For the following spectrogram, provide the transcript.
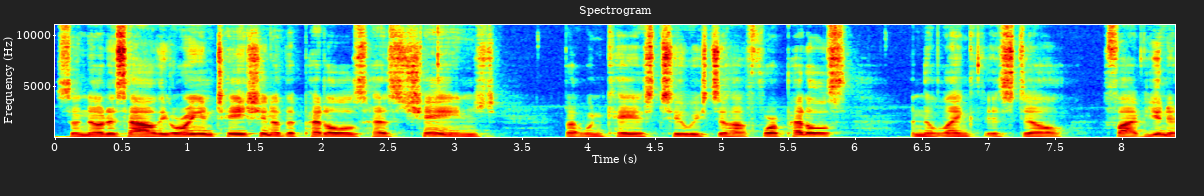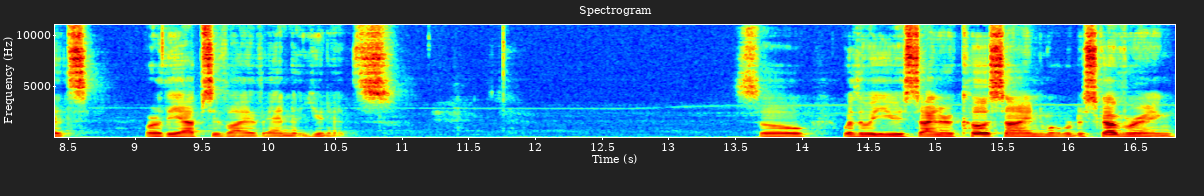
So notice how the orientation of the petals has changed but when k is 2 we still have 4 petals and the length is still 5 units or the absolute value of n units. So whether we use sine or cosine, what we're discovering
